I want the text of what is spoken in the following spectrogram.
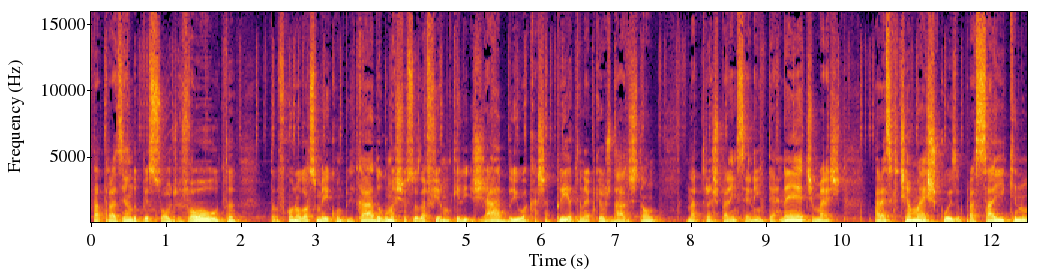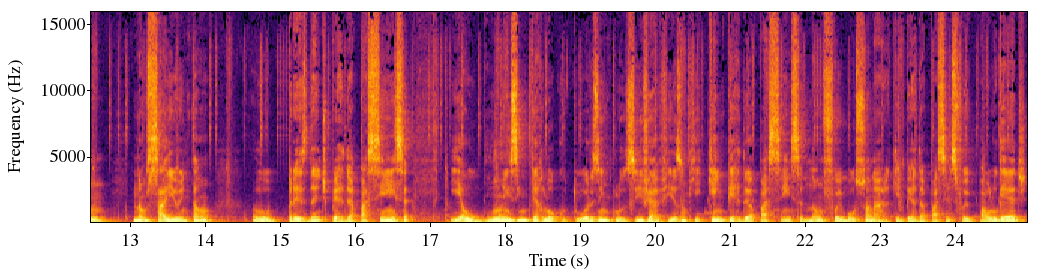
tá trazendo o pessoal de volta. Então ficou um negócio meio complicado. Algumas pessoas afirmam que ele já abriu a caixa preta, né? Porque os dados estão na transparência na internet, mas parece que tinha mais coisa para sair que não, não saiu. Então o presidente perdeu a paciência e alguns interlocutores, inclusive, avisam que quem perdeu a paciência não foi o Bolsonaro, quem perdeu a paciência foi o Paulo Guedes.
